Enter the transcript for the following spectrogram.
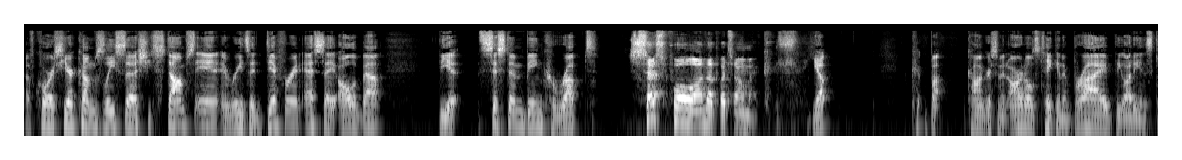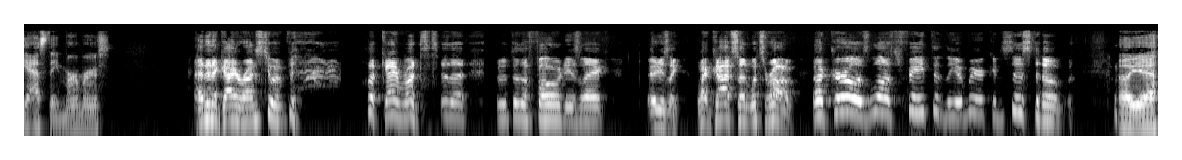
of course, here comes Lisa. She stomps in and reads a different essay all about the system being corrupt cesspool on the Potomac. Yep. but Congressman Arnold's taking a bribe. The audience gasps. They murmurs. And then a guy runs to a. a guy runs to the to the phone. He's like, and he's like, "My God, son, what's wrong? A girl has lost faith in the American system." Oh yeah.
